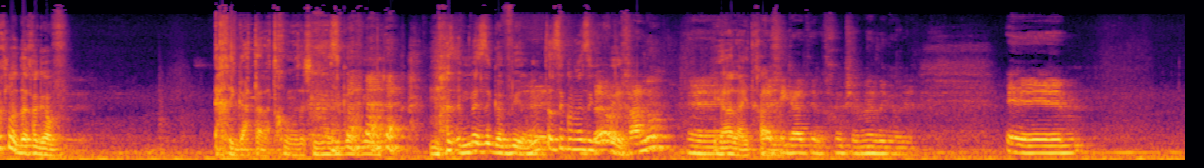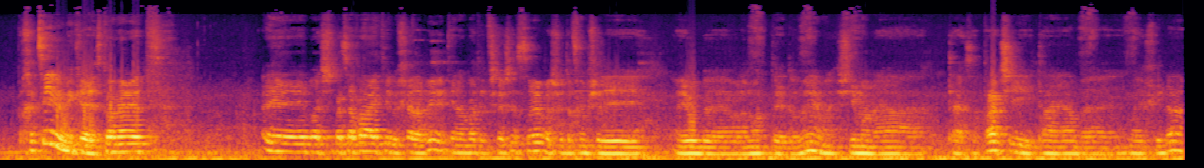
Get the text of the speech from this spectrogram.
בכלל, דרך אגב, איך הגעת לתחום הזה של מזג אוויר? מה זה מזג אוויר? מי מתעסק במזג זהו, אוויר? התחלנו? יאללה, אה, התחלנו. איך הגעתי לתחום של מזג אוויר? אה, חצי במקרה, זאת אומרת, אה, בצבא הייתי בחיל האוויר, הייתי נווט F-16, והשותפים שלי היו בעולמות אה, דומים, שמעון היה טייס אפאצ'י, איתי היה ביחידה,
